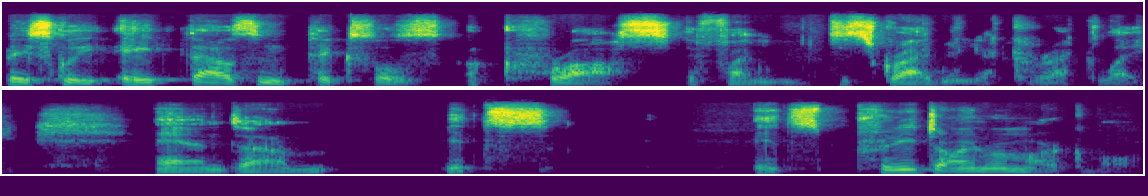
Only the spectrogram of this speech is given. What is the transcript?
Basically, 8,000 pixels across, if I'm describing it correctly, and um, it's it's pretty darn remarkable.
